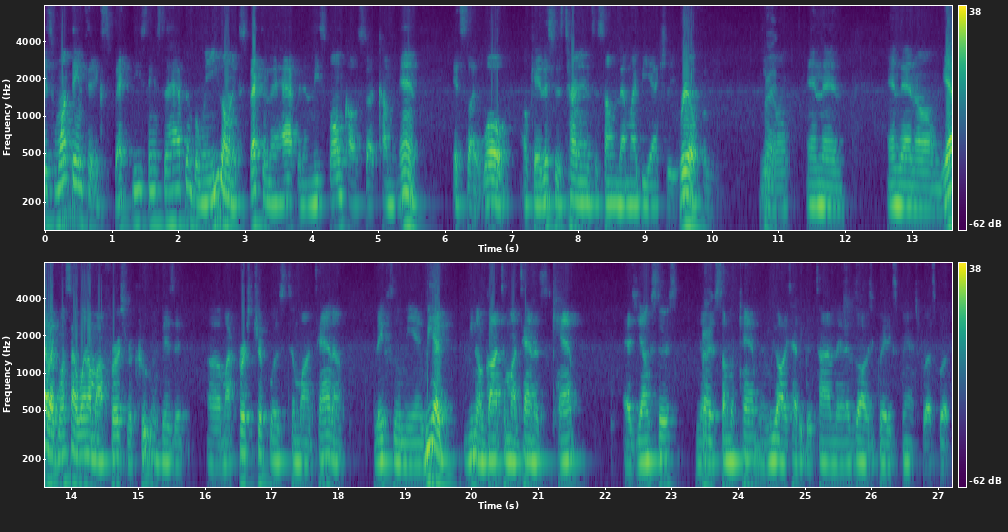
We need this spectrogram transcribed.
it's one thing to expect these things to happen, but when you don't expect them to happen and these phone calls start coming in, it's like, whoa, okay, this is turning into something that might be actually real for me. You right. know, and then and then um yeah, like once I went on my first recruitment visit, uh, my first trip was to Montana. They flew me in. We had, you know, gone to Montana's camp as youngsters you know, right. there's summer camp, and we always had a good time there. It was always a great experience for us. But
